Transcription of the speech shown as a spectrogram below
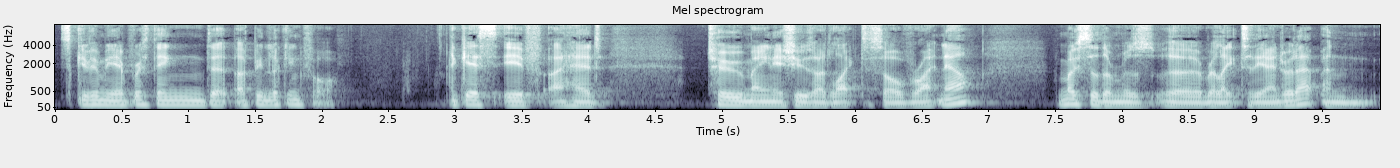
it's giving me everything that I've been looking for. I guess if I had two main issues I'd like to solve right now, Most of them uh, relate to the Android app, and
